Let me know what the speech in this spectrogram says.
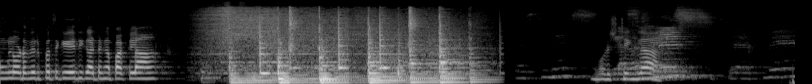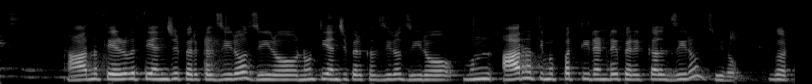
உங்களோட விருப்பத்துக்கு எழுதி காட்டுங்க பார்க்கலாம். முடிச்சிட்டிங்களா? அறுநூத்தி எழுபத்தி அஞ்சு பெருக்கல் ஜீரோ ஜீரோ நூற்றி அஞ்சு பெருக்கல் ஜீரோ ஜீரோ முன் அறுநூத்தி முப்பத்தி ரெண்டு பெருக்கல் ஜீரோ ஜீரோ. குட்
